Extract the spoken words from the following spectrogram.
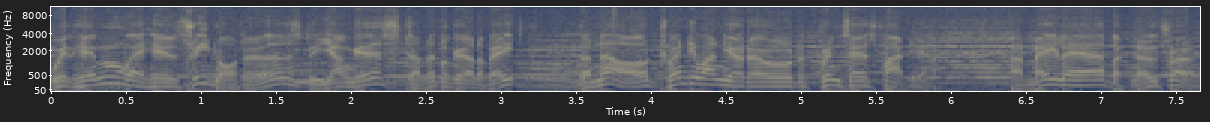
With him were his three daughters, the youngest, a little girl of eight, the now 21-year-old Princess Fadia, a male heir but no throne.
